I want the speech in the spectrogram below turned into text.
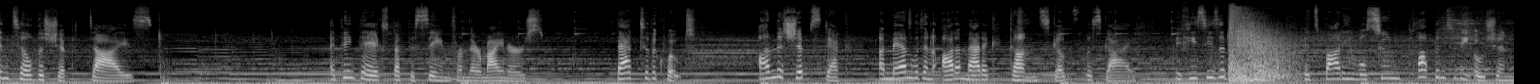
until the ship dies. I think they expect the same from their miners. Back to the quote On the ship's deck, a man with an automatic gun scouts the sky. If he sees a pigeon, its body will soon plop into the ocean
